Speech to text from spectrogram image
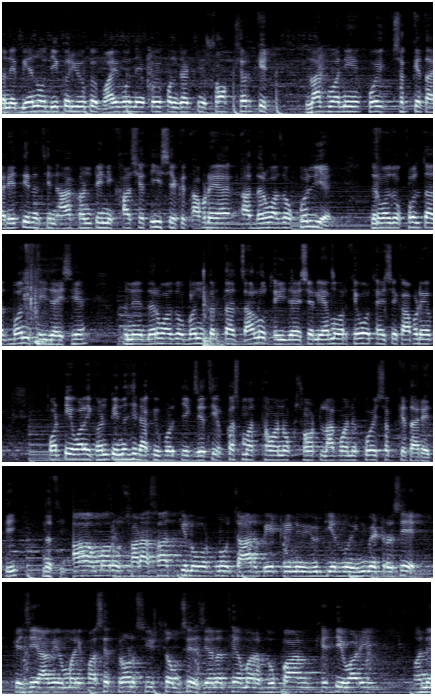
અને બેનો દીકરીઓ કે ભાઈઓને કોઈ પણ જાતની શોક સર્કિટ લાગવાની કોઈ શક્યતા રહેતી નથી અને આ ઘંટીની ખાસિયત એ છે કે આપણે આ દરવાજો ખોલીએ, દરવાજો ખોલતા જ બંધ થઈ જાય છે અને દરવાજો બંધ કરતાં ચાલુ થઈ જાય છે. એટલે એનો અર્થ એવો થાય છે કે આપણે પટ્ટીવાળી ઘંટી નથી રાખવી પડતી જેથી અકસ્માત થવાનો શોર્ટ લાગવાની કોઈ શક્યતા રહેતી નથી. આ અમારું સાડા સાત કિલો વોટનું ચાર બેટરીનું યુટીએલનું ઇન્વર્ટર છે કે જે આવી અમારી પાસે ત્રણ સિસ્ટમ છે. જેનાથી અમારા દુકાન, ખેતીવાડી અને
